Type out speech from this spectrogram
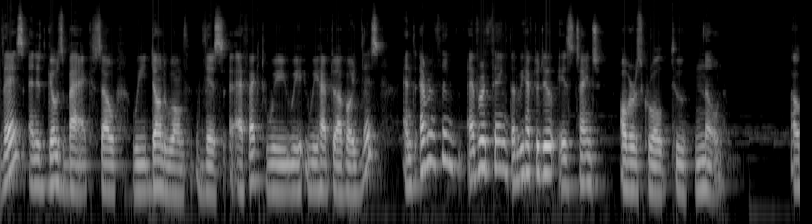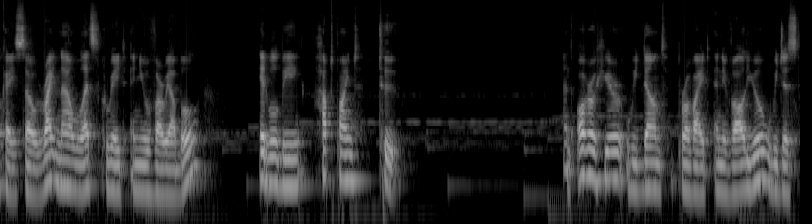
this and it goes back. So we don't want this effect. We we we have to avoid this. And everything everything that we have to do is change over scroll to known. Okay, so right now let's create a new variable. It will be hotpoint2. And over here we don't provide any value, we just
